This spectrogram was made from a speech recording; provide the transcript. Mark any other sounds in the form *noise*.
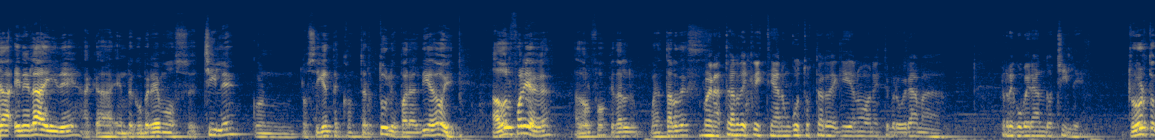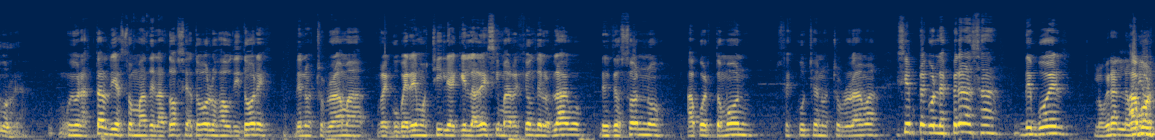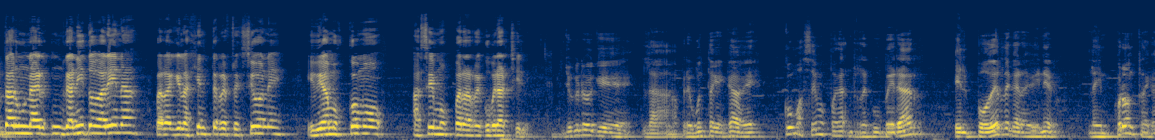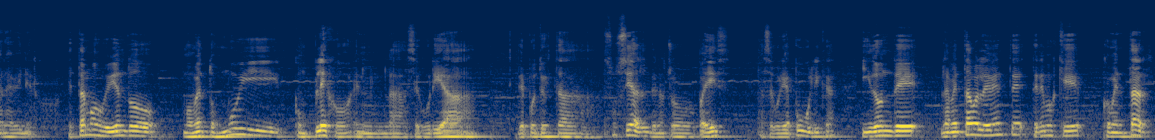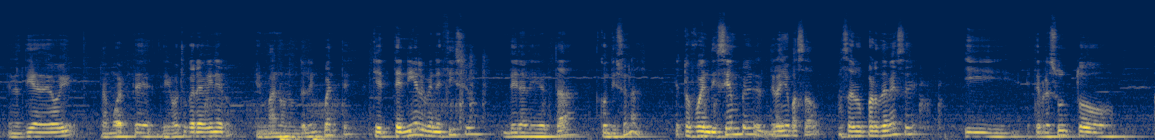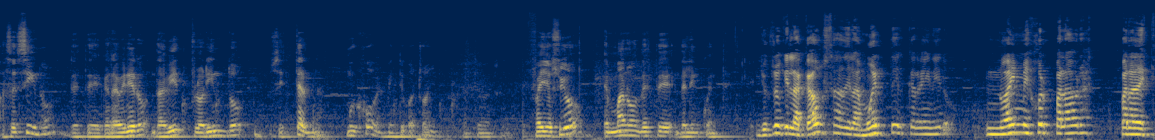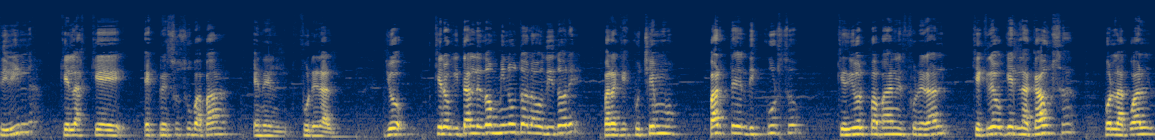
Ya en el aire, acá en Recuperemos Chile, con los siguientes contertulios para el día de hoy. Adolfo Ariaga. Adolfo, ¿qué tal? Buenas tardes. Buenas tardes, Cristian. Un gusto estar de aquí de nuevo en este programa Recuperando Chile. Roberto Correa. Muy buenas tardes, ya son más de las 12 a todos los auditores de nuestro programa Recuperemos Chile, aquí en la décima región de los lagos, desde Osorno a Puerto Montt, se escucha nuestro programa, y siempre con la esperanza de poder Lograr la unión. aportar una- un granito de arena para que la gente reflexione y veamos cómo hacemos para recuperar Chile. Yo creo que la pregunta que cabe es ¿cómo hacemos para recuperar el poder de Carabinero, la impronta de Carabinero? Estamos viviendo momentos muy complejos en la seguridad desde el punto de vista social de nuestro país, la seguridad pública, y donde lamentablemente tenemos que comentar en el día de hoy la muerte de otro carabinero en manos de un delincuente que tenía el beneficio de la libertad condicional. Esto fue en diciembre del año pasado, pasaron un par de meses y este presunto asesino de este carabinero, David Florindo Cisterna, muy joven, 24 años, falleció en manos de este delincuente. Yo creo que la causa de la muerte del carabinero no hay mejor palabras para describirla que las que expresó su papá en el funeral. Yo quiero quitarle dos minutos a los auditores para que escuchemos parte del discurso que dio el papá en el funeral, que creo que es la causa por la cual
